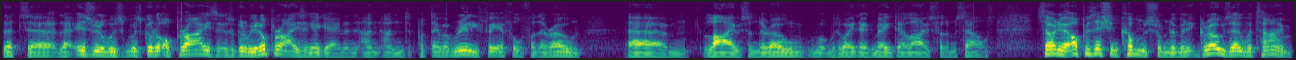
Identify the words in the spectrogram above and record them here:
That, uh, that Israel was, was going to uprise, it was going to be an uprising again, and, and, and but they were really fearful for their own um, lives and their own the way they've made their lives for themselves. So anyway, opposition comes from them, and it grows over time.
